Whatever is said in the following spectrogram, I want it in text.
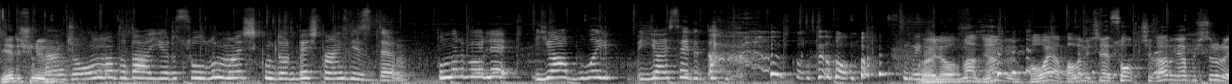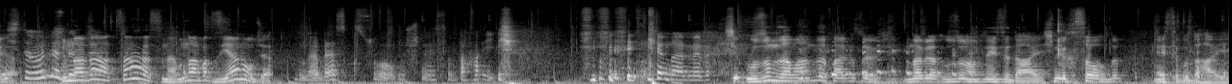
diye düşünüyorum. Bence olmadı daha yarısı olur mu aşkım? 4-5 tane dizdim. Bunları böyle yağ bulayıp yaysaydık daha kolay olmaz mı? Öyle olmaz canım. Böyle kova yapalım içine sok çıkar yapıştır oraya. İşte öyle Şunlardan dedi. atsana arasına. Bunlar bak ziyan olacak. Bunlar biraz kısa olmuş. Neyse daha iyi. Kenarları. Şimdi uzun zamanda da farklı söylemişim. Bunlar biraz uzun oldu neyse daha iyi. Şimdi kısa oldu. Neyse bu daha iyi.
